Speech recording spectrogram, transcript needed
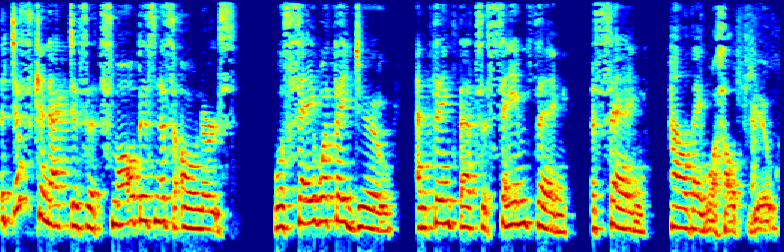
The disconnect is that small business owners will say what they do and think that's the same thing as saying how they will help you.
